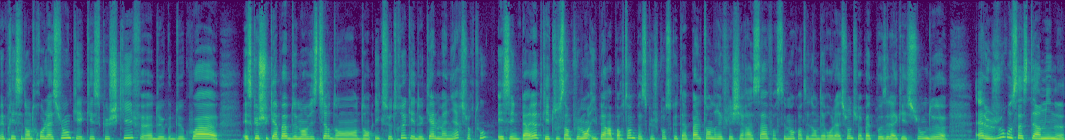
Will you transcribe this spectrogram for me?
mes précédentes relations, qu'est-ce que je kiffe, de, de quoi est-ce que je suis capable de m'investir dans, dans, X truc et de quelle manière surtout? Et c'est une période qui est tout simplement hyper importante parce que je pense que t'as pas le temps de réfléchir à ça. Forcément, quand t'es dans des relations, tu vas pas te poser la question de eh, le jour où ça se termine,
